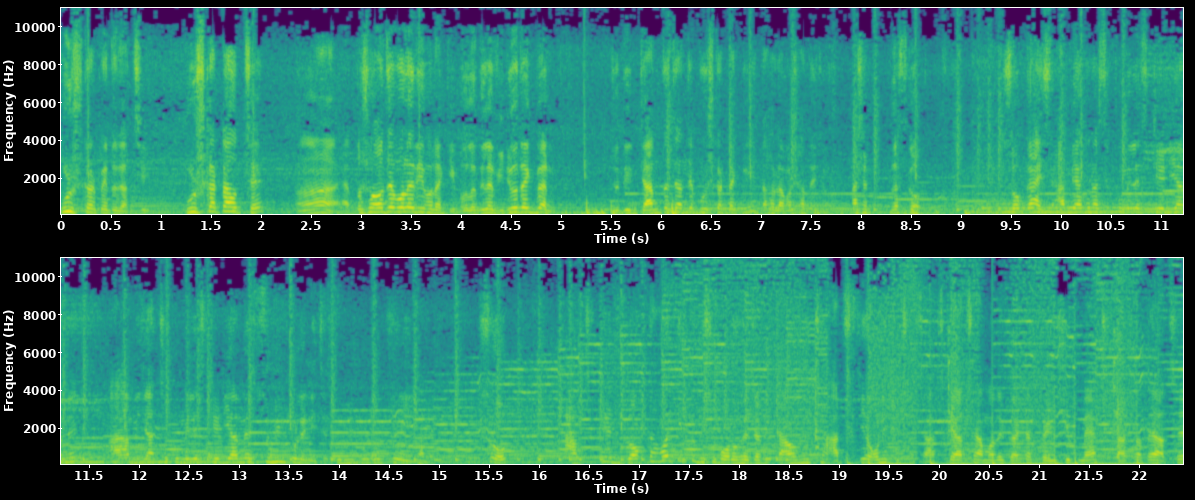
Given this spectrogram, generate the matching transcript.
পুরস্কার পেতে যাচ্ছি। পুরস্কারটা হচ্ছে এত সহজে বলে দিব নাকি? বলে দিলে ভিডিও দেখবেন। যদি জানতে চান যে পুরস্কারটা কি, তাহলে আমার সাথে যাও আসেন লেটস গো সো গাইস আমি এখন আছি কুমিল্লা স্টেডিয়ামে, আর আমি যাচ্ছি কুমিল্লা স্টেডিয়ামের সুইমিং পুলের নিচে। সুইমিং পুল হচ্ছে এইখানে। সো আজকের ব্লগটা হয়তো একটু বেশি বড় হয়ে যাবে। কারণ হচ্ছে আজকে অনেক কিছু আছে। আজকে আছে আমাদের কয়েকটা ফ্রেন্ডশিপ ম্যাচ তার সাথে আছে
